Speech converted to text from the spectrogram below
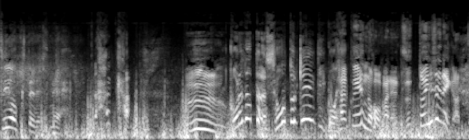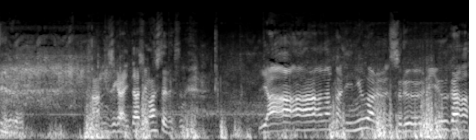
強くてですねなんかうんこれだったらショートケーキ500円の方がねずっといいじゃねえかっていう感じがいたしましてですね。いやーなんかリニューアルする理由が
